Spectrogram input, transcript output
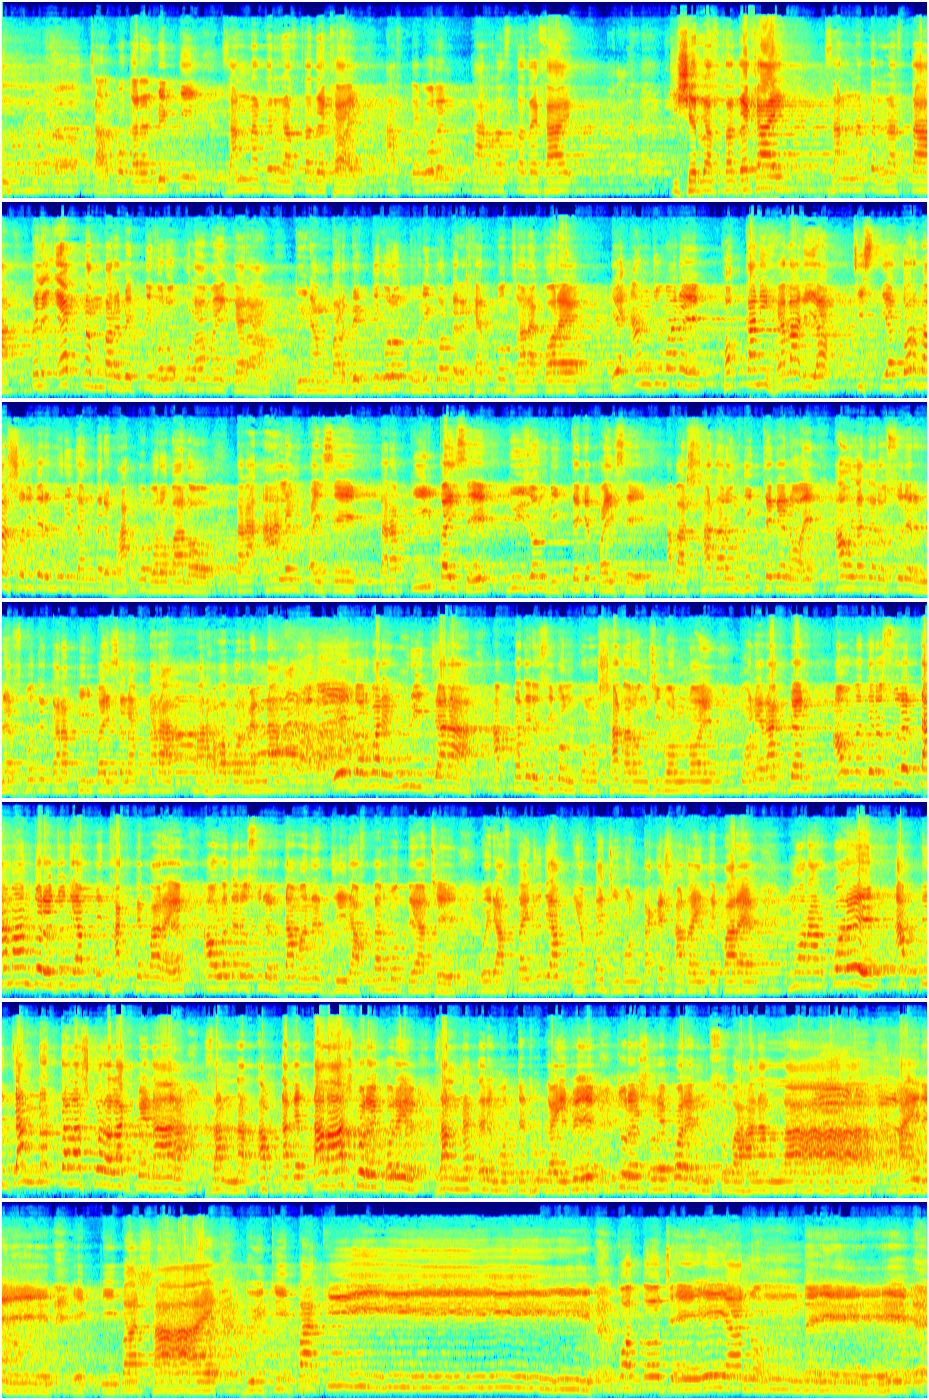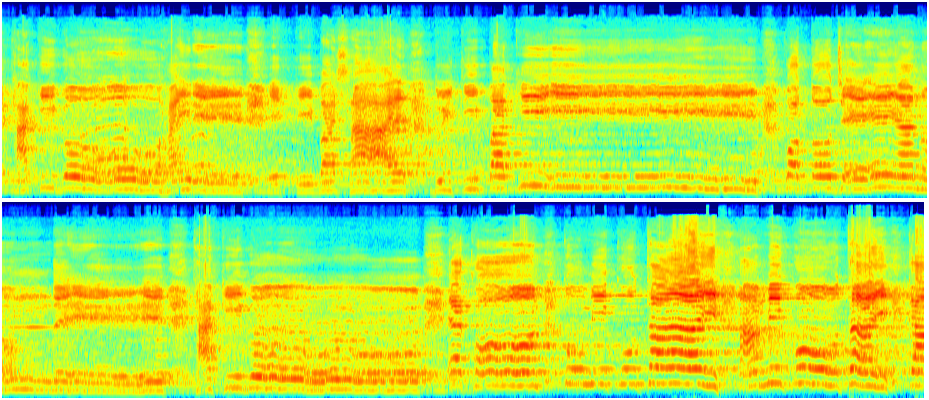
চার প্রকারের ব্যক্তি জান্নাতের রাস্তা দেখায়। আসতে বলেন, কার রাস্তা দেখায়? কিসের রাস্তা দেখায়? জান্নাতের রাস্তা। তাহলে এক নাম্বার ব্যক্তি হলো ওলামাই কেরাম, দুই নাম্বার ব্যক্তি হলো তরিকতের খেদমত যারা করে। এ আঞ্জুমানে হক্কানি হেলালিয়া চিস্তিয়া দরবার শরীফের মুরিদানদের ভাগ্য বড় ভালো। তারা আলেম পাইছে, তারা পীর পাইছে, দুইজন দিক থেকে পাইছে। আবার সাধারণ দিক থেকে নয় আওলাদের রসুলের নেসবতে তারা পীর পাইছেন আপনারা। মার হওয়া পারবেন না। এই দরবারের মুরিদ যারা, আপনাদের জীবন কোনো সাধারণ জীবন নয়। মনে রাখবেন আওলাদের রসুলের দামান ধরে যদি আপনি থাকতে পারেন আওলাদের রসুলের দামানের যে রাস্তার মধ্যে আছে, ওই রাস্তায় যদি আপনি আপনার জীবনটাকে সাজাইতে পারেন, মরার পরে আপনি জান্নাত তালাশ করা লাগবে। না। জান্নাত আপনাকে তালাশ করে করে জান্নাতের মধ্যে ঢুকাইবে। জোরে সরে পড়েন সুবাহান আল্লাহ হায় রে, একটি বাসায় দুইটি পাখি। কত যে আনন্দে থাকি গো। হাইরে একটি বাসায় দুইটি পাখি। কত যে আনন্দে থাকি গো।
